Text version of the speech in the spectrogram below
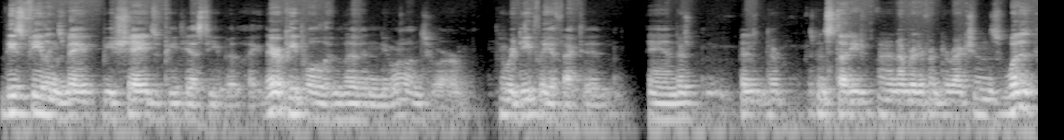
these feelings may be shades of PTSD, but like there are people who live in New Orleans who are who are deeply affected, and there's been there has been studied in a number of different directions. What is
